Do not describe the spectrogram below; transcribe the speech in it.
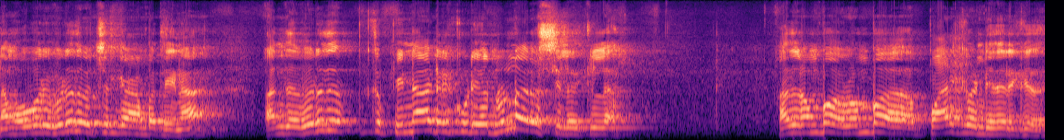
நம்ம ஒவ்வொரு விருது வச்சுருக்காங்க பார்த்தீங்கன்னா அந்த விருதுக்கு பின்னாடி இருக்கக்கூடிய நுண்ணரசியல் இருக்குல்ல. அது ரொம்ப ரொம்ப பார்க்க வேண்டியது இருக்குது.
